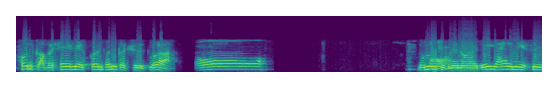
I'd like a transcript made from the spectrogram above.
เพิ่นก็เอาไปใช้เลขเพิ่นเพิ่นก็ถือว่า โอ้บ่มันถึงหน่อยๆนี่ยายอันนี้ซื้อ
